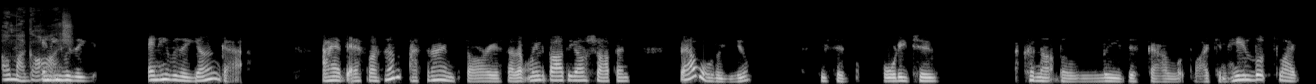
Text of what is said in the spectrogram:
Oh my And he gosh. was a and he was a young guy. I had to ask my son. I said, "I am sorry." I said, "I don't mean to bother y'all shopping." Said, How old are you? He said, "42." I could not believe this guy looked like him. He looked like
